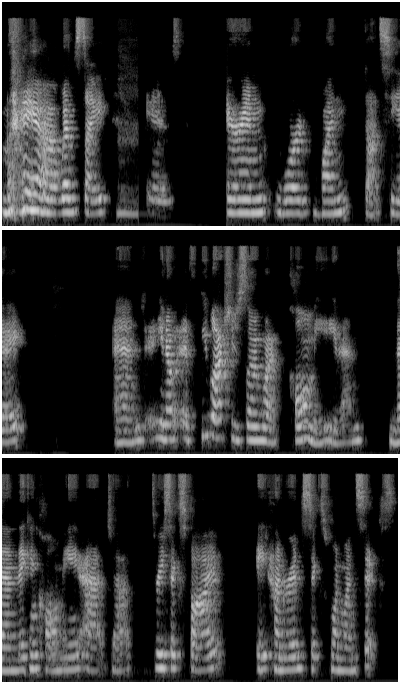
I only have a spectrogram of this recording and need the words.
my uh, website is erinward1.ca. And, you know, if people actually just don't want to call me even, then they can call me at uh, 365 800 6116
